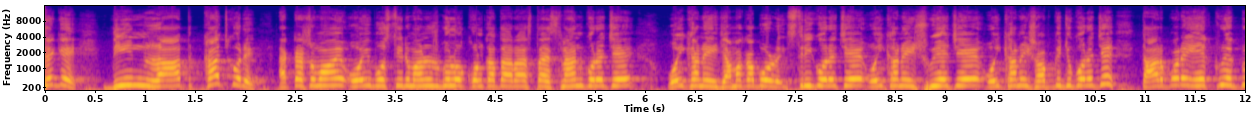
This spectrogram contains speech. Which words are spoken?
থেকে দিন রাত কাজ করে, একটা সময় ওই বস্তির মানুষগুলো কলকাতার রাস্তায় স্নান করেছে। ওইখানেই জামা কাপড় ইস্ত্রি করেছে, ওইখানেই শুয়েছে, ওইখানেই সব কিছু করেছে, তারপরে একটু একটু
